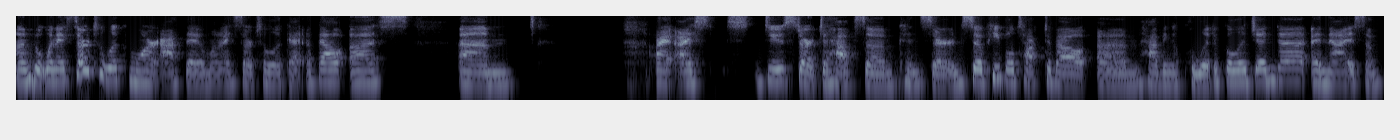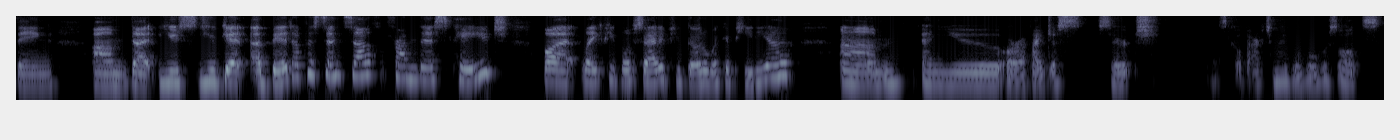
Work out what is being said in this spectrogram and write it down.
Um, but when I start to look more at them, when I start to look at about us, um, I, I, do start to have some concern. So people talked about um, having a political agenda, and that is something um, that you, you get a bit of a sense of from this page. But like people said, if you go to Wikipedia um, and you, or if I just search, let's go back to my Google results.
